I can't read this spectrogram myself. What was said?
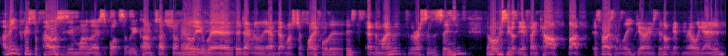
I think Crystal Palace is in one of those spots that we kind of touched on earlier where they don't really have that much to play for at the moment for the rest of the season. They've obviously got the FA Cup, but as far as the league goes, they're not getting relegated.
